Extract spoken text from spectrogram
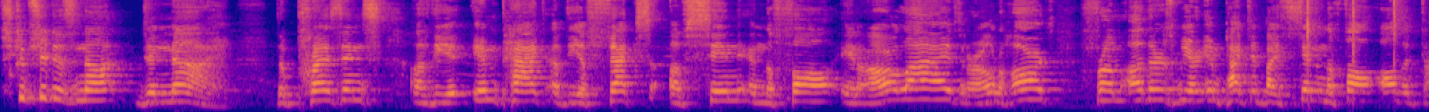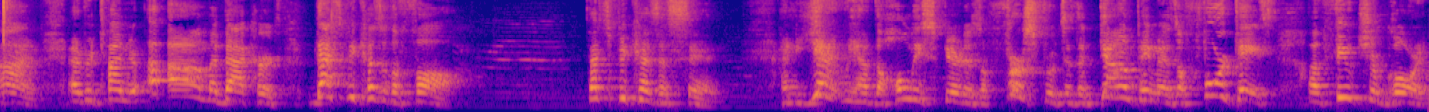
Scripture does not deny the presence of the impact of the effects of sin and the fall in our lives, in our own hearts, from others. We are impacted by sin and the fall all the time. Every time you're, oh, my back hurts. That's because of the fall. That's because of sin. And yet we have the Holy Spirit as a first fruits, as a down payment, as a foretaste of future glory.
